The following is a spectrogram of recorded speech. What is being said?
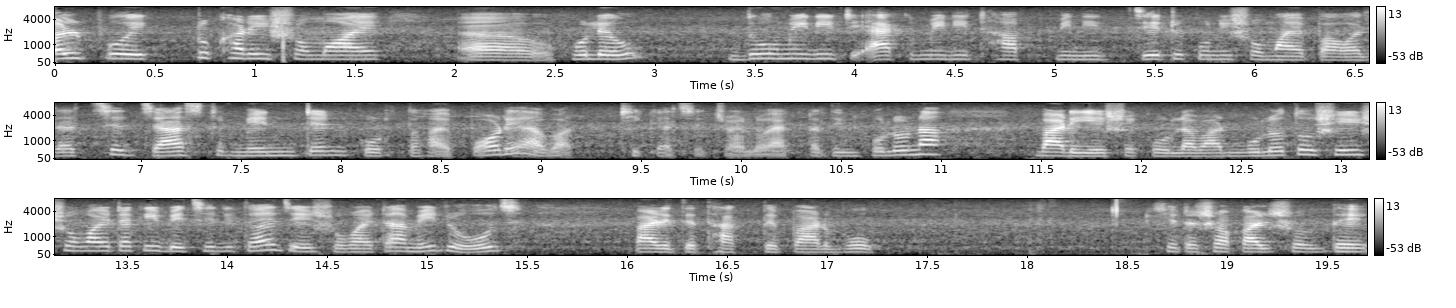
অল্প একটুখানি সময় হলেও দু মিনিট, এক মিনিট, হাফ মিনিট যেটুকুনি সময় পাওয়া যাচ্ছে জাস্ট মেনটেন করতে হয়। পরে আবার ঠিক আছে, চলো একটা দিন হলো না, বাড়ি এসে করলাম। আর মূলত সেই সময়টাকেই বেছে নিতে হয় যে সময়টা আমি রোজ বাড়িতে থাকতে পারব। সেটা সকাল সন্ধে,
